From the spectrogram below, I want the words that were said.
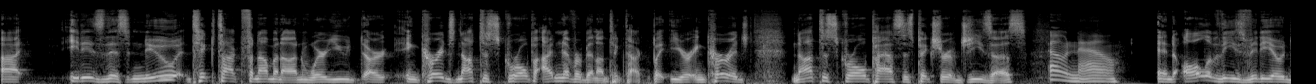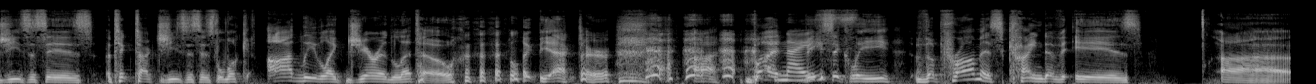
uh, it is this new TikTok phenomenon where you are encouraged not to scroll. I've never been on TikTok, but you're encouraged not to scroll past this picture of Jesus Oh no. and all of these video Jesuses, TikTok Jesuses, look oddly like Jared Leto, like the actor. Uh, but Nice. basically, the promise kind of is uh,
